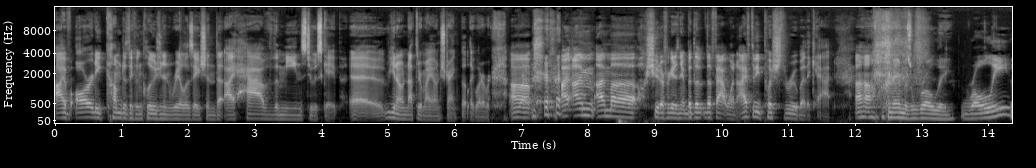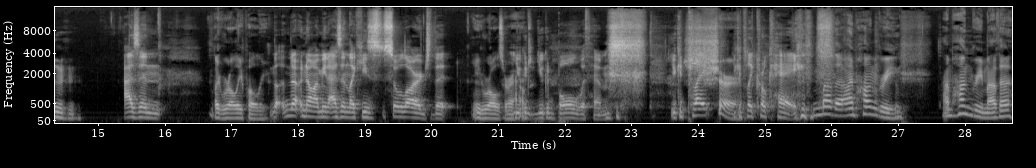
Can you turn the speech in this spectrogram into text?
i've already come to the conclusion and realization that i have the means to escape uh, you know not through my own strength but like whatever um, I, i'm i'm uh oh shoot i forget his name but the, the fat one i have to be pushed through by the cat um Her name is Rolly. roly hmm as in Like roly poly. no, no no i mean as in like he's so large that He rolls around. you could you could bowl with him you could play sure. you could play croquet Mother, I'm hungry. I'm hungry, mother.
